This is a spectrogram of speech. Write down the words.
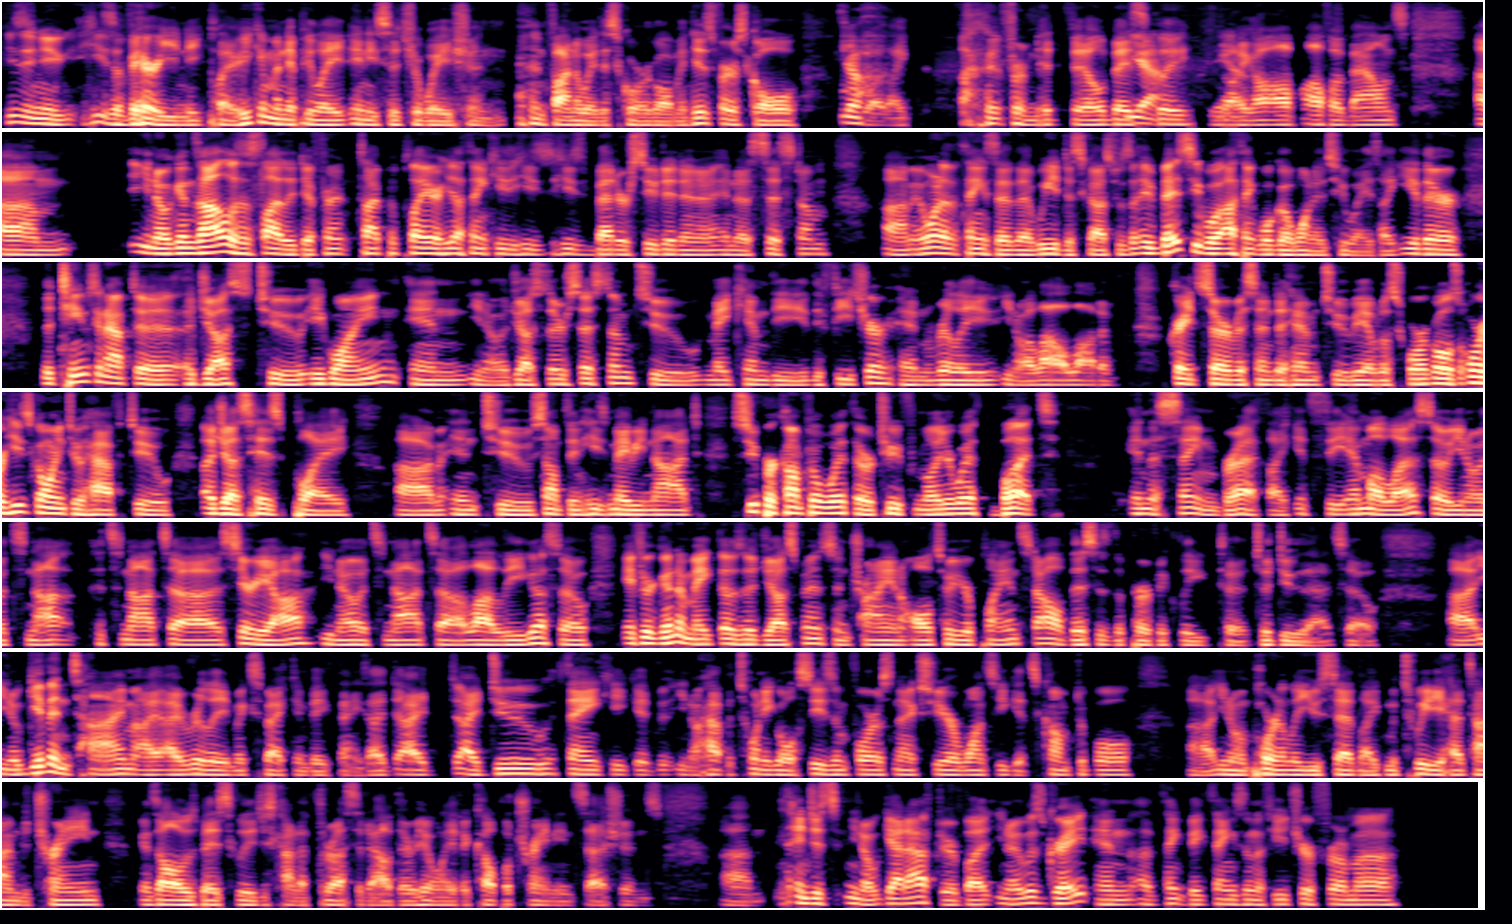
he's a new, he's a very unique player. He can manipulate any situation and find a way to score a goal. I mean, his first goal, oh. what, like from midfield, basically, yeah. Yeah. like off off a bounce. Um, you know, Gonzalo is a slightly different type of player. I think he, he's he's better suited in a, in a system. Um, and one of the things that, that we discussed was basically, well, I think we'll go one of two ways. Like either the team's gonna have to adjust to Higuain and you know adjust their system to make him the the feature and really you know allow a lot of great service into him to be able to score goals, or he's going to have to adjust his play um, into something he's maybe not super comfortable with or too familiar with, but in the same breath like it's the MLS so you know it's not it's not uh Serie A you know it's not uh, La Liga so if you're going to make those adjustments and try and alter your playing style this is the perfect league to to do that so uh, you know, given time, I, I, really am expecting big things. I, I, I do think he could, you know, have a 20 goal season for us next year once he gets comfortable. Uh, you know, importantly, you said like Matuidi had time to train. Gonzalo was basically just kind of thrust it out there. He only had a couple training sessions um, and just, you know, get after. But, you know, it was great. And I think big things in the future from, uh, you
